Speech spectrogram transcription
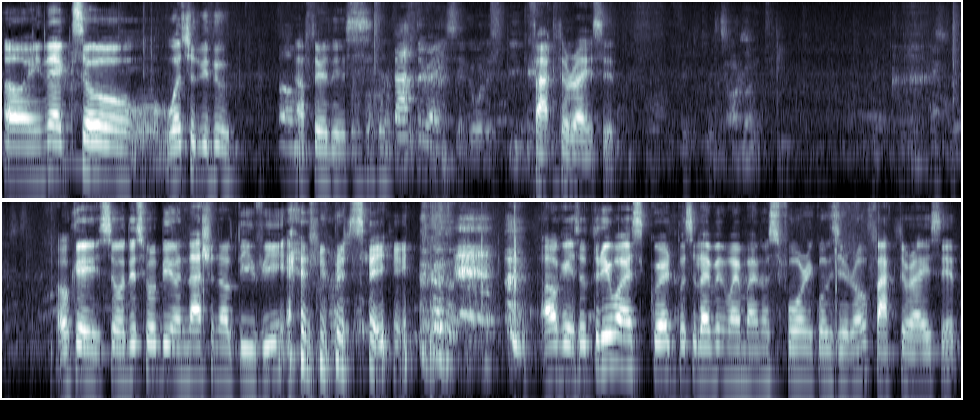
Okay, next. So, what should we do Um, after this? Factorize it. don't wanna speak. Factorize it. Okay, so this will be on national TV, and you were saying. okay, so 3y squared plus 11y minus 4 equals 0. Factorize it.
